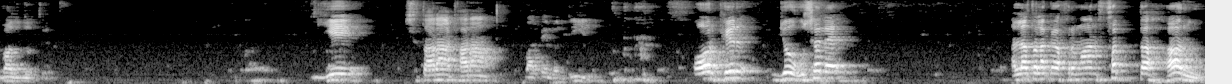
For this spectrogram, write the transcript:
بازو دھوتے یہ ستارہ، اٹھارہ باتیں بنتی ہیں۔ اور پھر جو غسل ہے، اللہ تعالیٰ کا فرمان فتحارو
